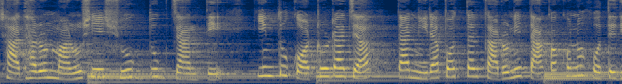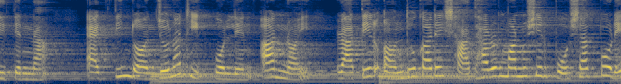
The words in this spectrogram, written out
সাধারণ মানুষের সুখ দুঃখ জানতে। কিন্তু কঠোর রাজা তার নিরাপত্তার কারণে তা কখনো হতে দিতেন না। একদিন রঞ্জনা ঠিক করলেন, আর নয় রাতের অন্ধকারে সাধারণ মানুষের পোশাক পরে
